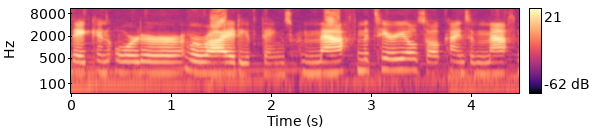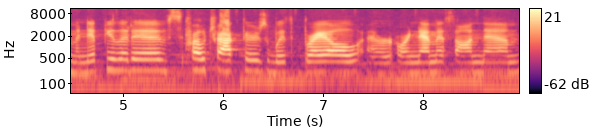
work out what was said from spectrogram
They can order a variety of things math materials, all kinds of math manipulatives, protractors with Braille or, or Nemeth on them,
